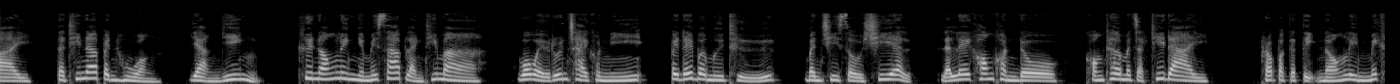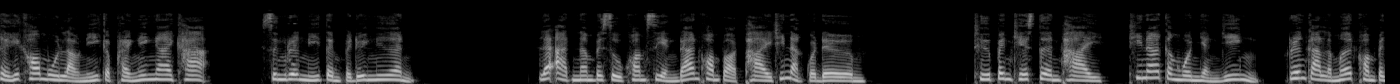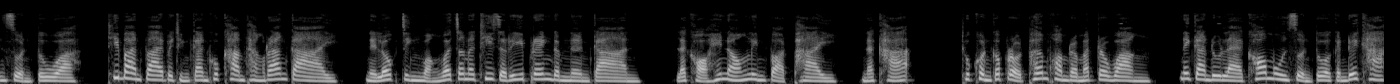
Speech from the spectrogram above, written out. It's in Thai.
แต่ที่น่าเป็นห่วง อย่างยิ่ง คือน้องลินยังไม่ทราบแหล่งที่มา ว่าวัยรุ่นชายคนนี้ไปได้เบอร์มือถือ บัญชีโซเชียล และเลขห้องคอนโด ของเธอมาจากที่ใด ราะปกติน้องลินไม่เคยให้ข้อมูลเหล่านี้กับใครง่าย ๆ ค่ะ ซึ่งเรื่องนี้เต็มไปด้วยเงื่อน และอาจนำไปสู่ความเสี่ยงด้านความปลอดภัยที่หนักกว่าเดิม ถือเป็นเคสเตือนภัยที่น่ากังวลอย่างยิ่ง เรื่องการละเมิดความเป็นส่วนตัว ที่บานปลายไปถึงการคุกคามทางร่างกาย ในโลกจริงหวังว่าเจ้าหน้าที่จะรีบเร่งดำเนินการ และขอให้น้องลินปลอดภัยนะคะ ทุกคนก็โปรดเพิ่มความระมัดระวัง ในการดูแลข้อมูลส่วนตัวกันด้วยค่ะ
